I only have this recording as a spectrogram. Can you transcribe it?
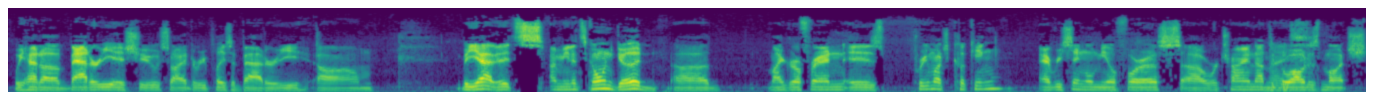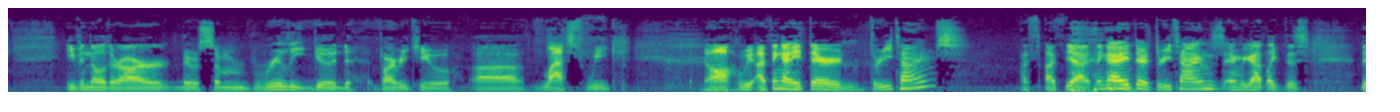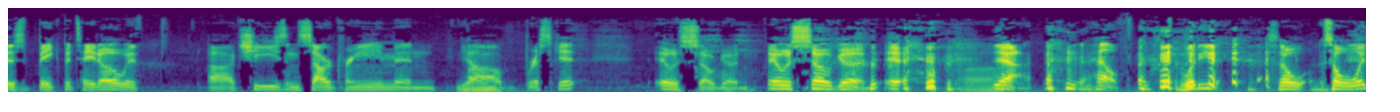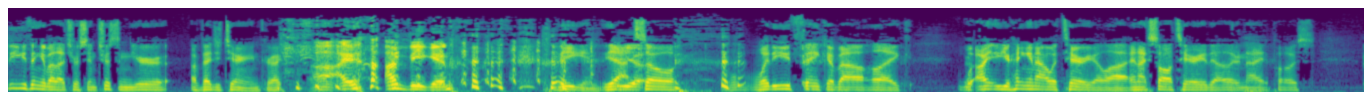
we had a battery issue, so I had to replace a battery. Um, but yeah, it's I mean it's going good. Uh, my girlfriend is pretty much cooking every single meal for us. Uh, we're trying not to go out as much even though there are there was some really good barbecue uh, last week. Oh, we, I think I ate there three times. I, I, yeah, I think I ate there three times, and we got like this this baked potato with uh, cheese and sour cream and uh, brisket. It was so good. It was so good. It- yeah, health. What do you? so, so what do you think about that, Tristan? Tristan, you're a vegetarian, correct? Uh, I I'm vegan. Vegan. Yeah. Yeah. So, what do you think about like? I, you're hanging out with Terry a lot, and I saw Terry the other night post.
